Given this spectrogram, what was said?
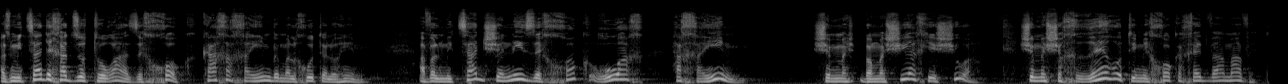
אז מצד אחד זו תורה, זה חוק, ככה חיים במלכות אלוהים. אבל מצד שני זה חוק רוח החיים במשיח ישוע, שמשחרר אותי מחוק החטא והמוות.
